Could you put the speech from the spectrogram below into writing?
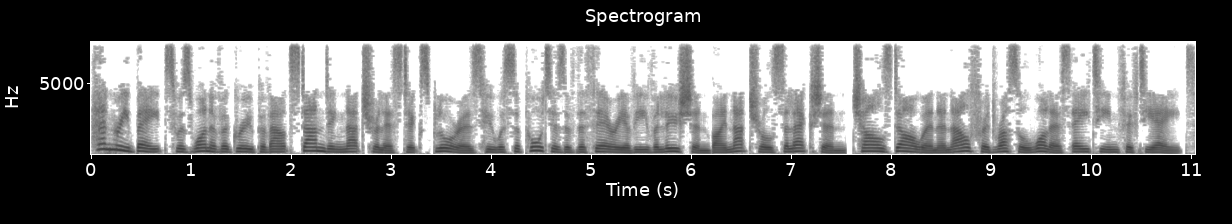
Henry Bates was one of a group of outstanding naturalist explorers who were supporters of the theory of evolution by natural selection Charles Darwin and Alfred Russel Wallace 1858.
